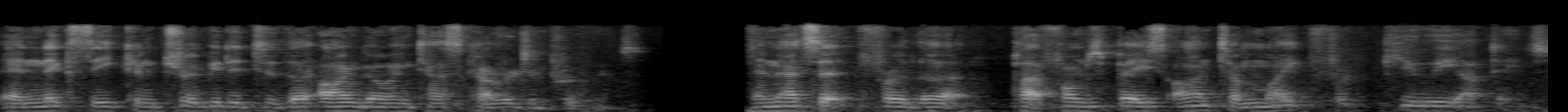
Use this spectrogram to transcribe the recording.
and Nixie contributed to the ongoing test coverage improvements. And that's it for the platform space. On to Mike for QE updates.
